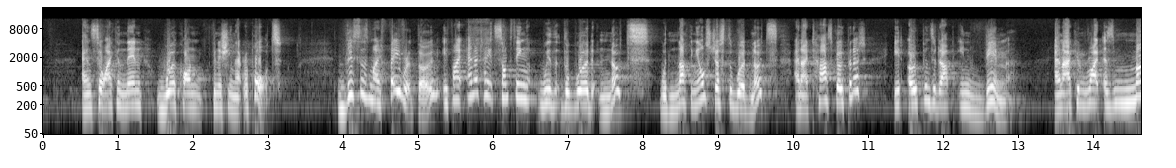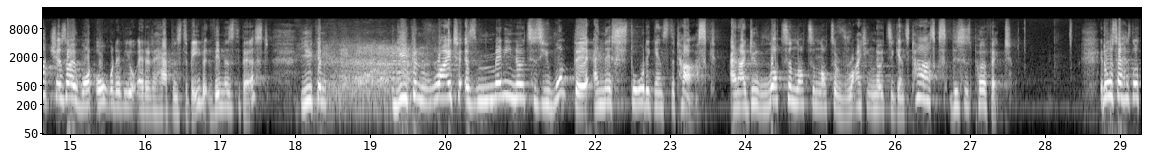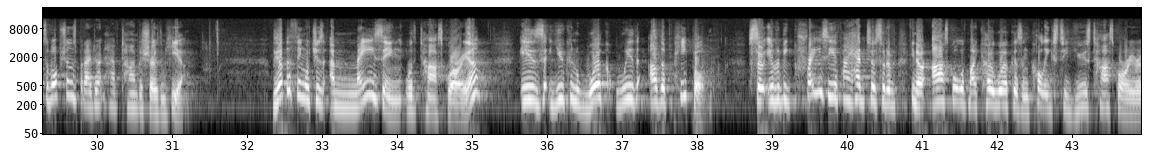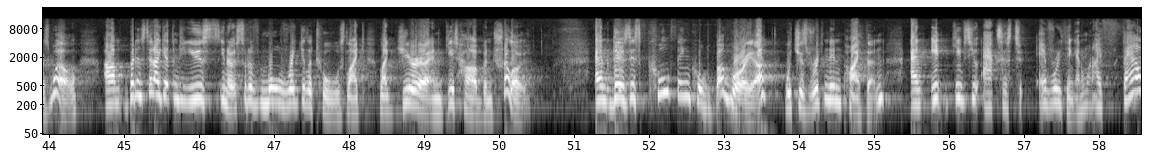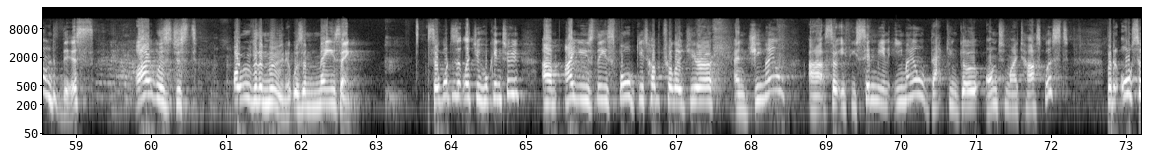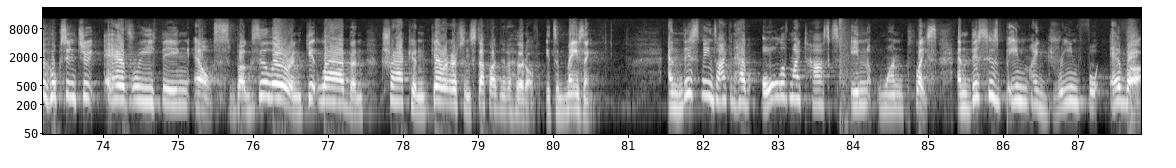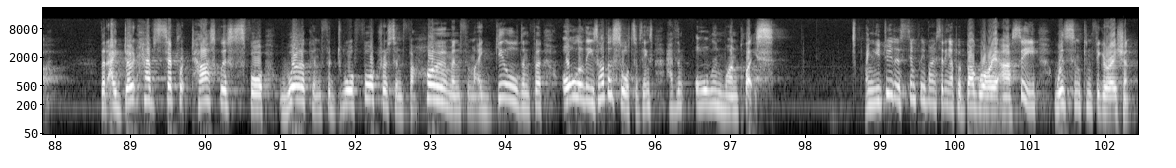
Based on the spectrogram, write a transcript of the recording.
and so I can then work on finishing that report. This is my favorite though. If I annotate something with the word notes, with nothing else, just the word notes, and I task open it, it opens it up in Vim. And I can write as much as I want, or whatever your editor happens to be, but Vim is the best. You can, you can write as many notes as you want there, and they're stored against the task. And I do lots and lots and lots of writing notes against tasks. This is perfect. It also has lots of options, but I don't have time to show them here. The other thing which is amazing with Task Warrior is you can work with other people. So it would be crazy if I had to sort of, you know, ask all of my coworkers and colleagues to use Task Warrior as well. Um, but instead I get them to use, you know, sort of more regular tools like, like Jira and GitHub and Trello. And there's this cool thing called Bug Warrior, which is written in Python, and it gives you access to everything. And when I found this, I was just over the moon. It was amazing. So what does it let you hook into? Um, I use these for GitHub, Trello, Jira, and Gmail. Uh, so if you send me an email, that can go onto my task list. But it also hooks into everything else, Bugzilla and GitLab and Trac and Gerrit and stuff I've never heard of. It's amazing. And this means I can have all of my tasks in one place. And this has been my dream forever. That I don't have separate task lists for work and for Dwarf Fortress and for home and for my guild and for all of these other sorts of things. I have them all in one place. And you do this simply by setting up a Bug Warrior RC with some configuration.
